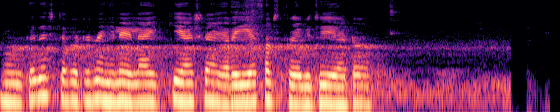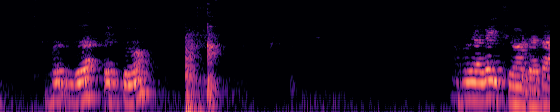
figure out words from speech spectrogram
നിങ്ങൾക്കിത് ഇഷ്ടപ്പെട്ടിട്ടുണ്ടെങ്കിൽ ലൈക്ക് ചെയ്യുക ഷെയർ ചെയ്യുക സബ്സ്ക്രൈബ് ചെയ്യുക കേട്ടോ അപ്പോൾ ഞാൻ കഴിച്ചു നോട്ടെ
